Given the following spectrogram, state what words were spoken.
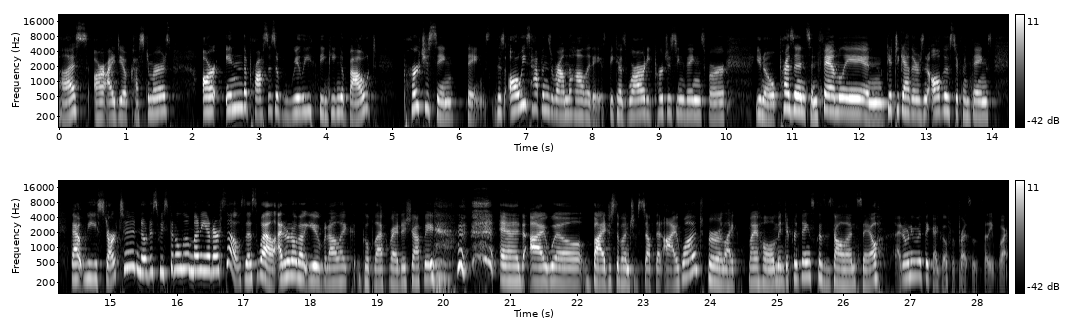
us, our ideal customers, are in the process of really thinking about purchasing things. This always happens around the holidays because we're already purchasing things for, you know, presents and family and get togethers and all those different things that we start to notice we spend a little money on ourselves as well. I don't know about you, but I'll like go Black Friday shopping and I will buy just a bunch of stuff that I want for like my home and different things because it's all on sale. I don't even think I go for presents anymore.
